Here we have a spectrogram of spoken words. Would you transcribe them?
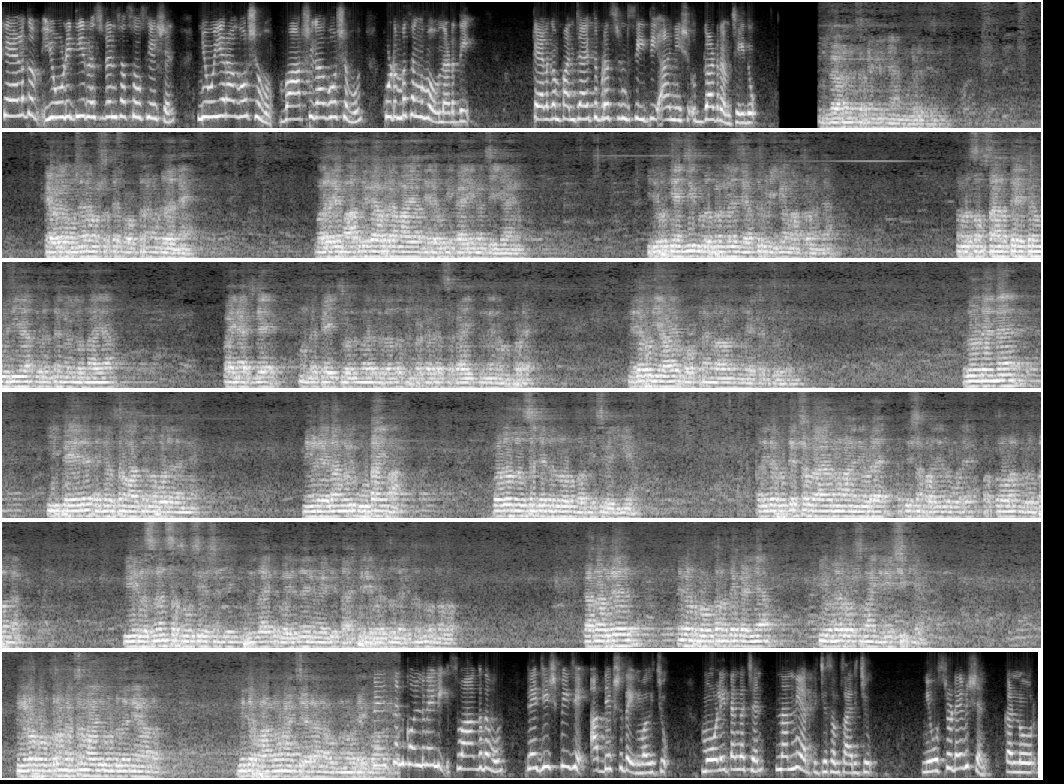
Kelakam unity residence association new year ആഘോഷവും വാർഷികാഘോഷവും കുടുംബസംഗമവും നടത്തി. Kelakam panchayat president C T Aneesh ഉദ്ഘാടനം ചെയ്തു. വളരെ മാതൃകാപരമായ നിരവധി കാര്യങ്ങൾ ചെയ്യാനും ഇരുപത്തിയഞ്ച് കുടുംബങ്ങളെ ചേർത്ത് പിടിക്കുക മാത്രമല്ല നമ്മുടെ സംസ്ഥാനത്തെ ഏറ്റവും വലിയ ദുരന്തങ്ങളിലൊന്നായ വയനാട്ടിലെ മുണ്ടക്കൈ ചുവന്മല ദുരന്തത്തിൽപ്പെട്ടവരെ സഹായിക്കുന്നതിനുൾപ്പെടെ നിരവധിയായ പ്രവർത്തനങ്ങളാണ് നിങ്ങൾ ഏറ്റെടുത്തു വരുന്നത് അതുകൊണ്ട് തന്നെ ഈ പേര് അന്വർത്ഥമാക്കുന്ന പോലെ തന്നെ നിങ്ങളുടെ എല്ലാം ഒരു കൂട്ടായ്മ ഓരോ ദിവസം ചെല്ലുന്നതോടും വർദ്ധിച്ചു വരികയാണ്. അതിന്റെ പ്രത്യക്ഷ ഉദാഹരണമാണ് ഇവിടെ അധ്യക്ഷൻ പറഞ്ഞതുപോലെ പത്തോളം കുടുംബങ്ങൾ ഈ റെസിഡൻസ് അസോസിയേഷനിലേക്ക് പുതിയതായിട്ട് വരുന്നതിന് വേണ്ടി താല്പര്യമെടുത്ത് നിൽക്കുന്നു എന്നുള്ളത് കാരണം അവർ നിങ്ങളുടെ പ്രവർത്തനത്തെ കഴിഞ്ഞ ഈ ഒന്നര വർഷമായി നിരീക്ഷിക്കുകയാണ്. നിങ്ങളുടെ പ്രവർത്തനം മെച്ചമായതുകൊണ്ട് തന്നെയാണ് ഇതിന്റെ ഭാഗമായി ചേരാൻ അവർ കൊല്ലുവേലി സ്വാഗതവും രജീഷ് പി ജെ അധ്യക്ഷതയും വഹിച്ചു. മോളി തങ്കച്ചൻ നന്ദി അർപ്പിച്ച് സംസാരിച്ചു. News today vision Kannur.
